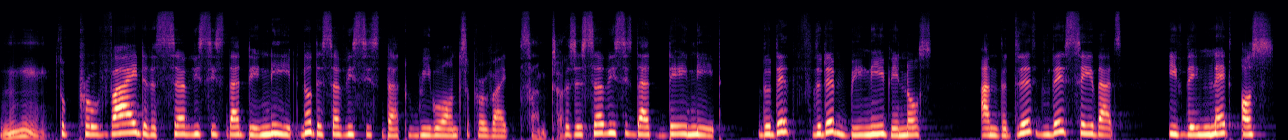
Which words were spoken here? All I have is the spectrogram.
to provide the services that they need, not the services that we want to provide, Fantastic. but the services that they need? Do they do they believe in us, and do they, do they say that if they let us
